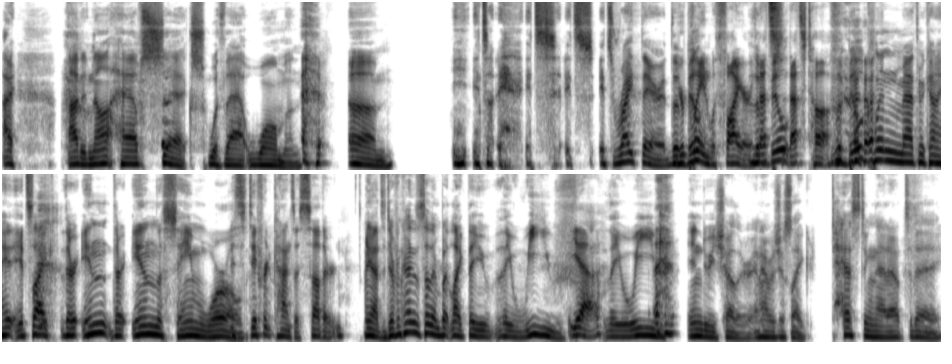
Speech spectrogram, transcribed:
I I did not have sex with that woman. Um it's a, it's it's it's right there. The You're Bill, playing with fire. the that's Bill- that's tough. the Bill Clinton Matthew McConaughey. It's like they're in they're in the same world. it's different kinds of Southern. Yeah, it's different kinds of southern, but like they they weave. Yeah. They weave into each other. And I was just like testing that out today.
